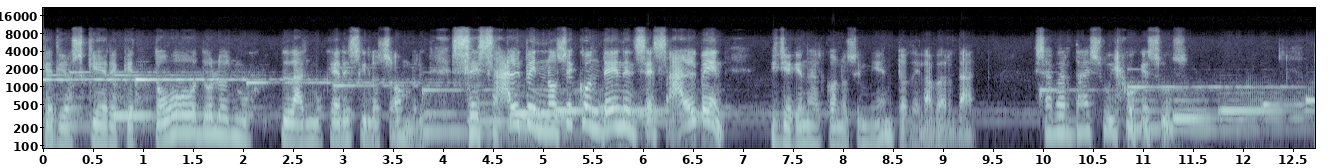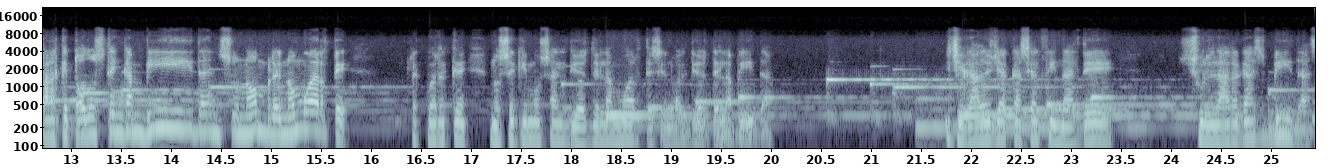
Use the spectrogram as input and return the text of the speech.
Que Dios quiere que todos los las mujeres y los hombres se salven, no se condenen, se salven y lleguen al conocimiento de la verdad. Esa verdad es su Hijo Jesús. Para que todos tengan vida en su nombre, no muerte. Recuerde que no seguimos al Dios de la muerte, sino al Dios de la vida. Y llegados ya casi al final de sus largas vidas.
